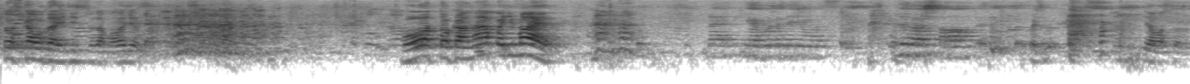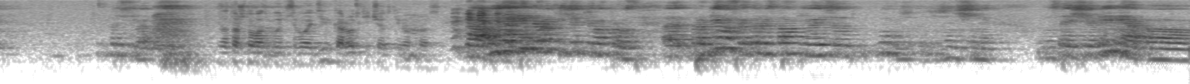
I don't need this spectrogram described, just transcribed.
Кто сказал, да, идите сюда, молодец. Вот, только она понимает. Да, я благодарю вас за ваш талант. Спасибо. Я вас тоже. Спасибо. За то, что у вас будет всего один короткий, четкий вопрос. Да, у меня один короткий четкий вопрос. Э, Проблема, с которой сталкиваются ну, женщины в настоящее время, э,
